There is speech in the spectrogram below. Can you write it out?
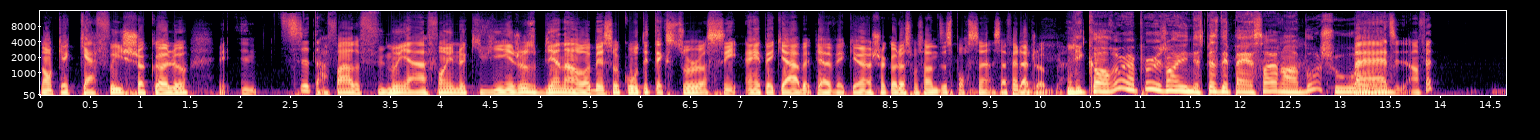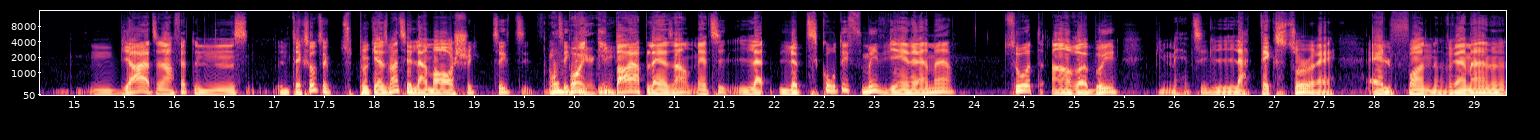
Donc, euh, café, chocolat, mais une petite affaire de fumée à la fin là, qui vient juste bien enrober ça. Côté texture, c'est impeccable. Puis avec un chocolat 70%, ça fait la job. Les coreux, un peu, genre une espèce d'épaisseur en bouche ou. Ben, euh, en fait, une bière, en fait, une, une texture, tu peux quasiment la mâcher. Tu Oh boy, hyper plaisante, mais la- le petit côté fumé vient vraiment tout enrobé. Puis, mais la texture est, est le fun. Vraiment, là,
